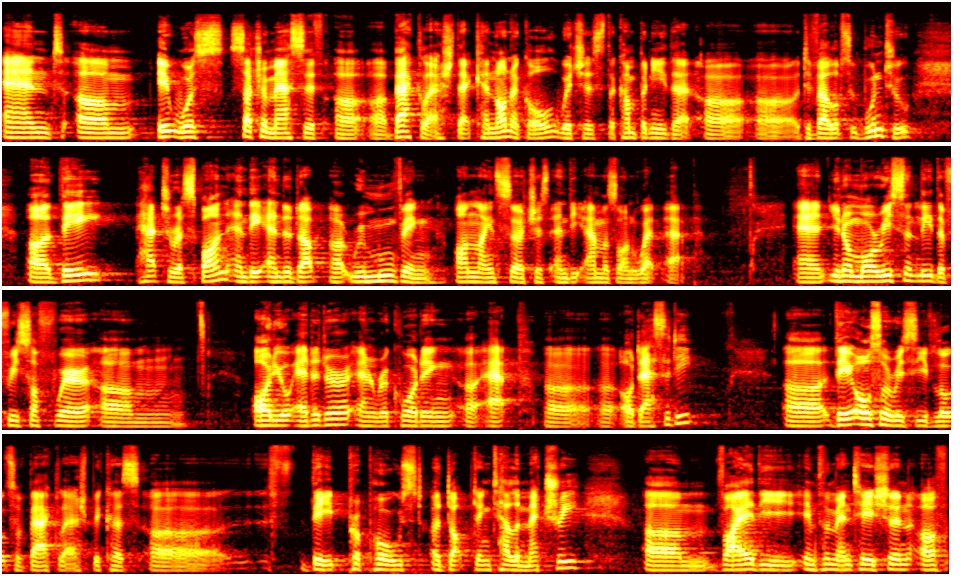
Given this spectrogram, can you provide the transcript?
And um, it was such a massive uh, uh, backlash that Canonical, which is the company that uh, uh, develops Ubuntu, uh, they had to respond and they ended up removing online searches and the Amazon web app. And you know, more recently, the free software um, audio editor and recording uh, app, uh, uh Audacity, uh, they also received loads of backlash because uh, they proposed adopting telemetry um, via the implementation of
